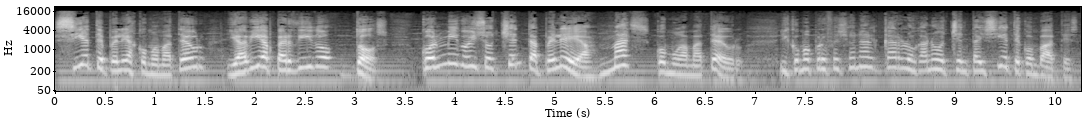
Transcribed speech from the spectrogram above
siete peleas como amateur y había perdido dos. Conmigo hizo 80 peleas, más como amateur. Y como profesional, Carlos ganó 87 combates,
